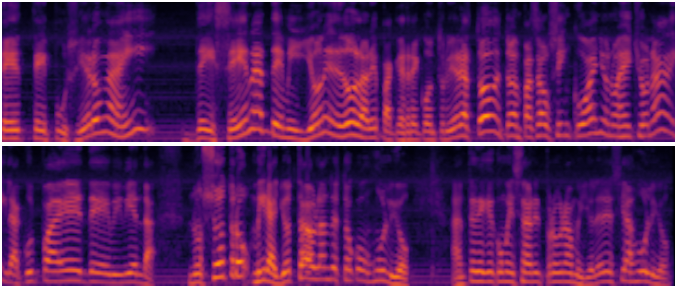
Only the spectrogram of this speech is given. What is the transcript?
Te, te pusieron ahí decenas de millones de dólares para que reconstruyeras todo. Entonces han pasado cinco años, no has hecho nada y la culpa es de vivienda. Nosotros, mira, yo estaba hablando esto con Julio antes de que comenzara el programa, y yo le decía a Julio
